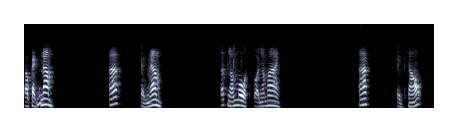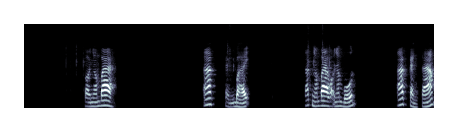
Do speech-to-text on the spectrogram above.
vào cảnh thứ 5 ác cảnh 5 tắt nhóm 1 gọi nhóm 2 ác cảnh 6 gọi nhóm 3 ác cảnh 7 tắt nhóm 3 gọi nhóm 4 ác cảnh 8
